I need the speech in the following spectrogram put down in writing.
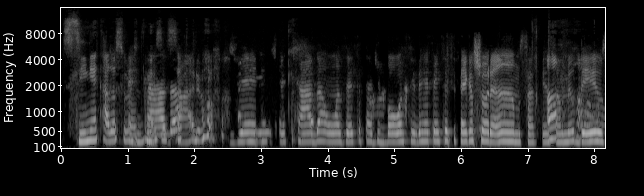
Sim, é cada surto é desnecessário. Cada... Gente, é cada um. Às vezes você tá de boa, assim, de repente você se pega chorando, sabe? Pensando, uhum. meu Deus,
